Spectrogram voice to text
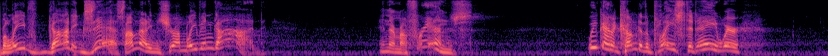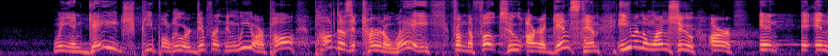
believe God exists. I'm not even sure I believe in God. And they're my friends. We've got to come to the place today where we engage people who are different than we are. Paul, Paul doesn't turn away from the folks who are against him, even the ones who are in, in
